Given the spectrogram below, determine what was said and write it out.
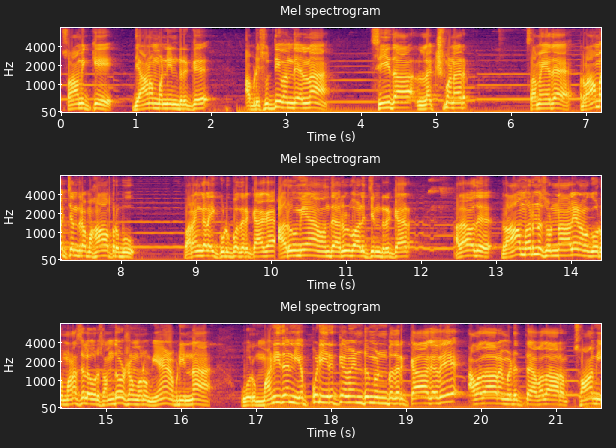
சுவாமிக்கு தியானம் பண்ணின்னு இருக்கு அப்படி சுற்றி வந்தேன்னா சீதா லக்ஷ்மணர் சமேத ராமச்சந்திர மகாபிரபு வரங்களை கொடுப்பதற்காக அருமையாக வந்து அருள்வாளிச்சுட்டு இருக்கார் அதாவது ராமர்னு சொன்னாலே நமக்கு ஒரு மனசில் ஒரு சந்தோஷம் வரும். ஏன் அப்படின்னா ஒரு மனிதன் எப்படி இருக்க வேண்டும் என்பதற்காகவே அவதாரம் எடுத்த அவதாரம் சுவாமி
